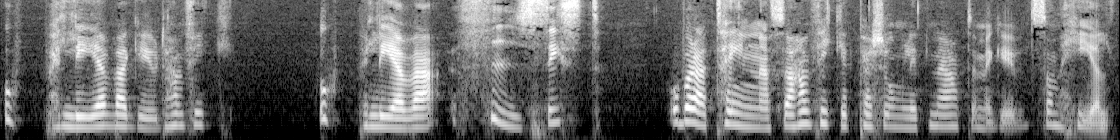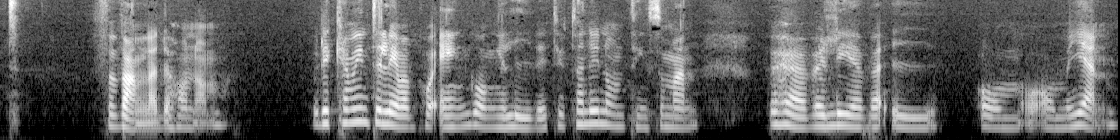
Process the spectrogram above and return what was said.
uppleva Gud. Han fick uppleva fysiskt och bara ta in, alltså, han fick ett personligt möte med Gud som helt förvandlade honom. Och Det kan vi inte leva på en gång i livet, utan det är någonting som man behöver leva i om och om igen.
